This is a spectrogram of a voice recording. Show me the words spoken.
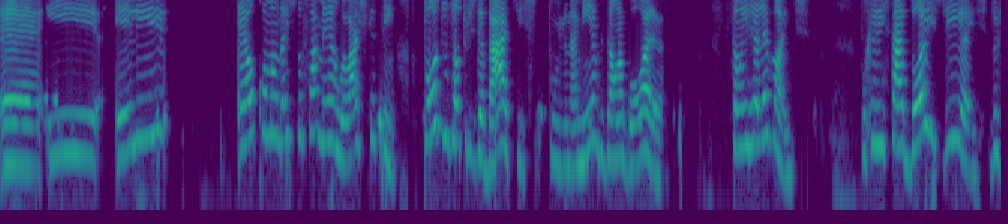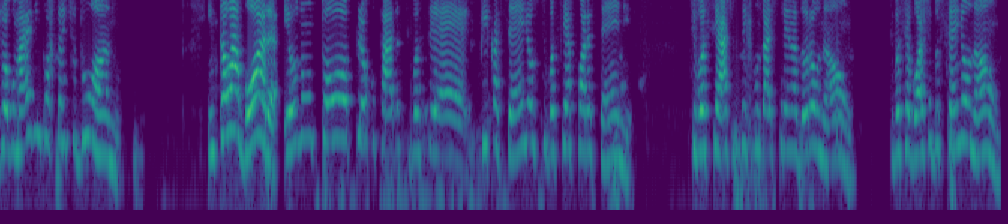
É, e ele é o comandante do Flamengo. Eu acho que assim, todos os outros debates, Túlio, na minha visão agora, são irrelevantes. Porque a gente está a dois dias do jogo mais importante do ano. Então agora eu não tô preocupada se você é fica sênior ou se você é fora sênior. Se você acha que tem que mudar de treinador ou não. Se você gosta do sênior ou não.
